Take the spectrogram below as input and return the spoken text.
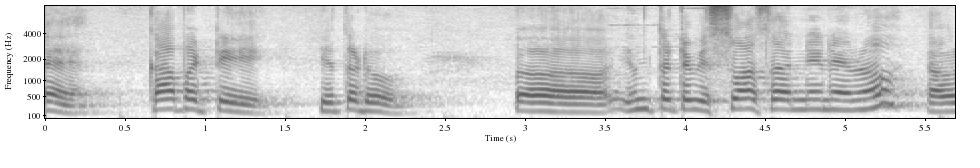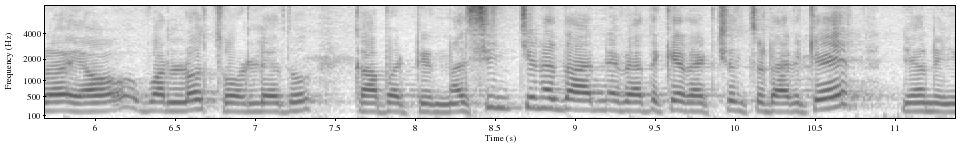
ఏ కాబట్టి ఇతడు ఇంతటి విశ్వాసాన్ని నేను ఎవరో ఎవరిలో చూడలేదు. కాబట్టి నశించిన దాన్ని వెతకి రక్షించడానికే నేను ఈ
